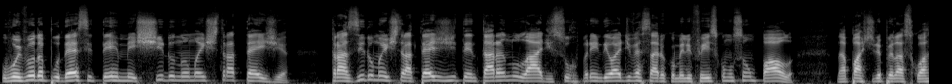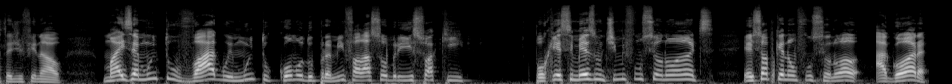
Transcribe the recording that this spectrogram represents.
o Voivoda pudesse ter mexido numa estratégia, trazido uma estratégia de tentar anular, de surpreender o adversário, como ele fez com o São Paulo na partida pelas quartas de final. Mas é muito vago e muito cômodo para mim falar sobre isso aqui. Porque esse mesmo time funcionou antes. E aí, só porque não funcionou agora,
